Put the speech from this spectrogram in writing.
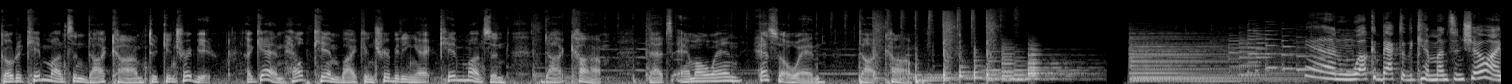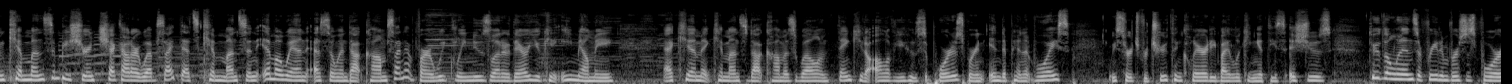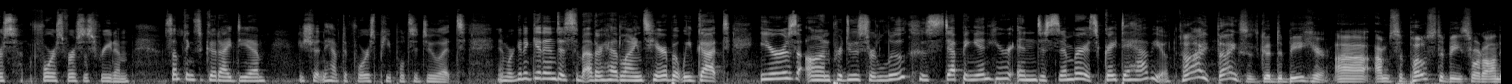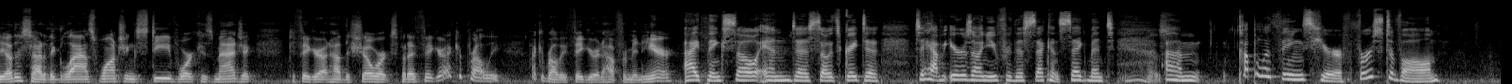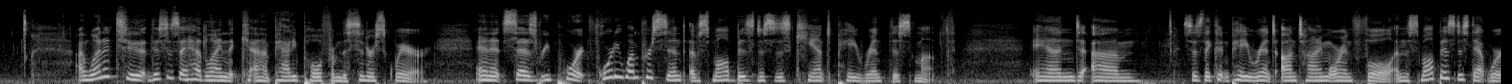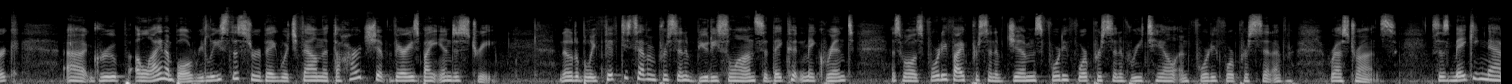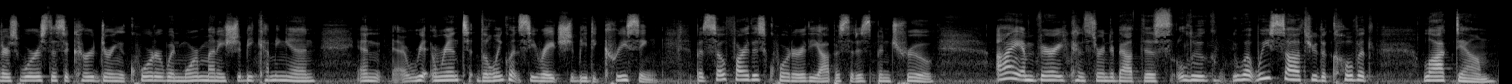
go to kimmonson.com to contribute. Again, help Kim by contributing at kimmonson.com. That's M O N S O N dot com. And welcome back to the Kim Monson Show. I'm Kim Monson. Be sure and check out our website. That's Kim Monson, M O N S O N dot com. Sign up for our weekly newsletter there. You can email me at kim at kimmonson.com as well. And thank you to all of you who support us. We're an independent voice. We search for truth and clarity by looking at these issues through the lens of freedom versus force, force versus freedom. Something's a good idea. You shouldn't have to force people to do it. And we're going to get into some other headlines here, but we've got ears on producer Luke, who's stepping in here in December. It's great to have you. Hi, thanks. It's good to be here. Uh, I'm supposed to be sort of on the other side of the glass, watching Steve work his magic to figure out how the show works. But I figure I could probably, I could probably figure it out from in here. I think so, and uh, so it's great to to have ears on you for this second segment. Yes. Um, couple of things here. First of all, I wanted to. This is a headline that uh, Patty pulled from the Center Square, and it says: "Report: Forty-one percent of small businesses can't pay rent this month," and um, says they couldn't pay rent on time or in full. And the Small Business Network uh, group Alignable released the survey, which found that the hardship varies by industry. Notably, 57% of beauty salons said they couldn't make rent, as well as 45% of gyms, 44% of retail, and 44% of restaurants. It says, making matters worse, this occurred during a quarter when more money should be coming in and uh, rent delinquency rates should be decreasing. But so far this quarter, the opposite has been true. I am very concerned about this, Luke. What we saw through the COVID lockdown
